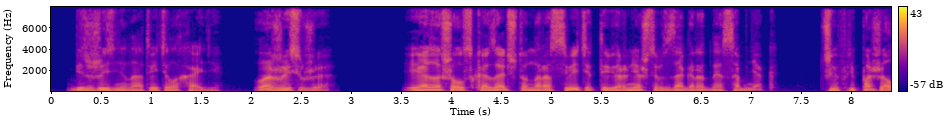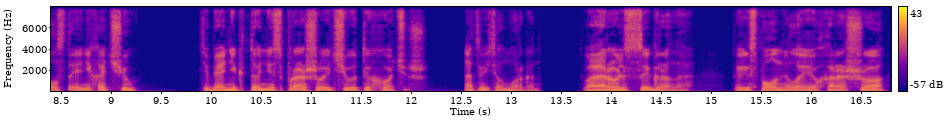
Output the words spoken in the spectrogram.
— безжизненно ответила Хайди. «Ложись уже. Я зашел сказать, что на рассвете ты вернешься в загородный особняк». «Джеффри, пожалуйста, я не хочу». «Тебя никто не спрашивает, чего ты хочешь», — ответил Морган. «Твоя роль сыграна. Ты исполнила ее хорошо,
